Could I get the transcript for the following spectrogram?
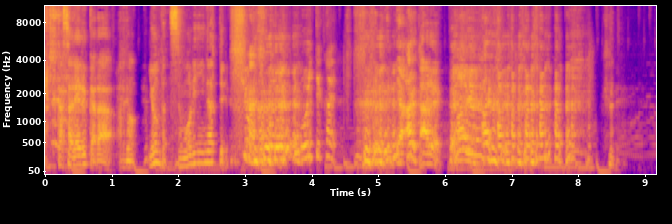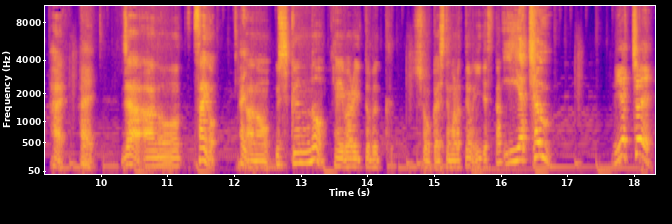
聞かされるからあの読んだつもりになってる。今日ここに置いて帰る。いやあるか。ある。ある。はい。はい。じゃああの最後、はい。あの牛くんのフェイバリットブック紹介してもらってもいいですか？やっちゃう。やっちゃえ。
